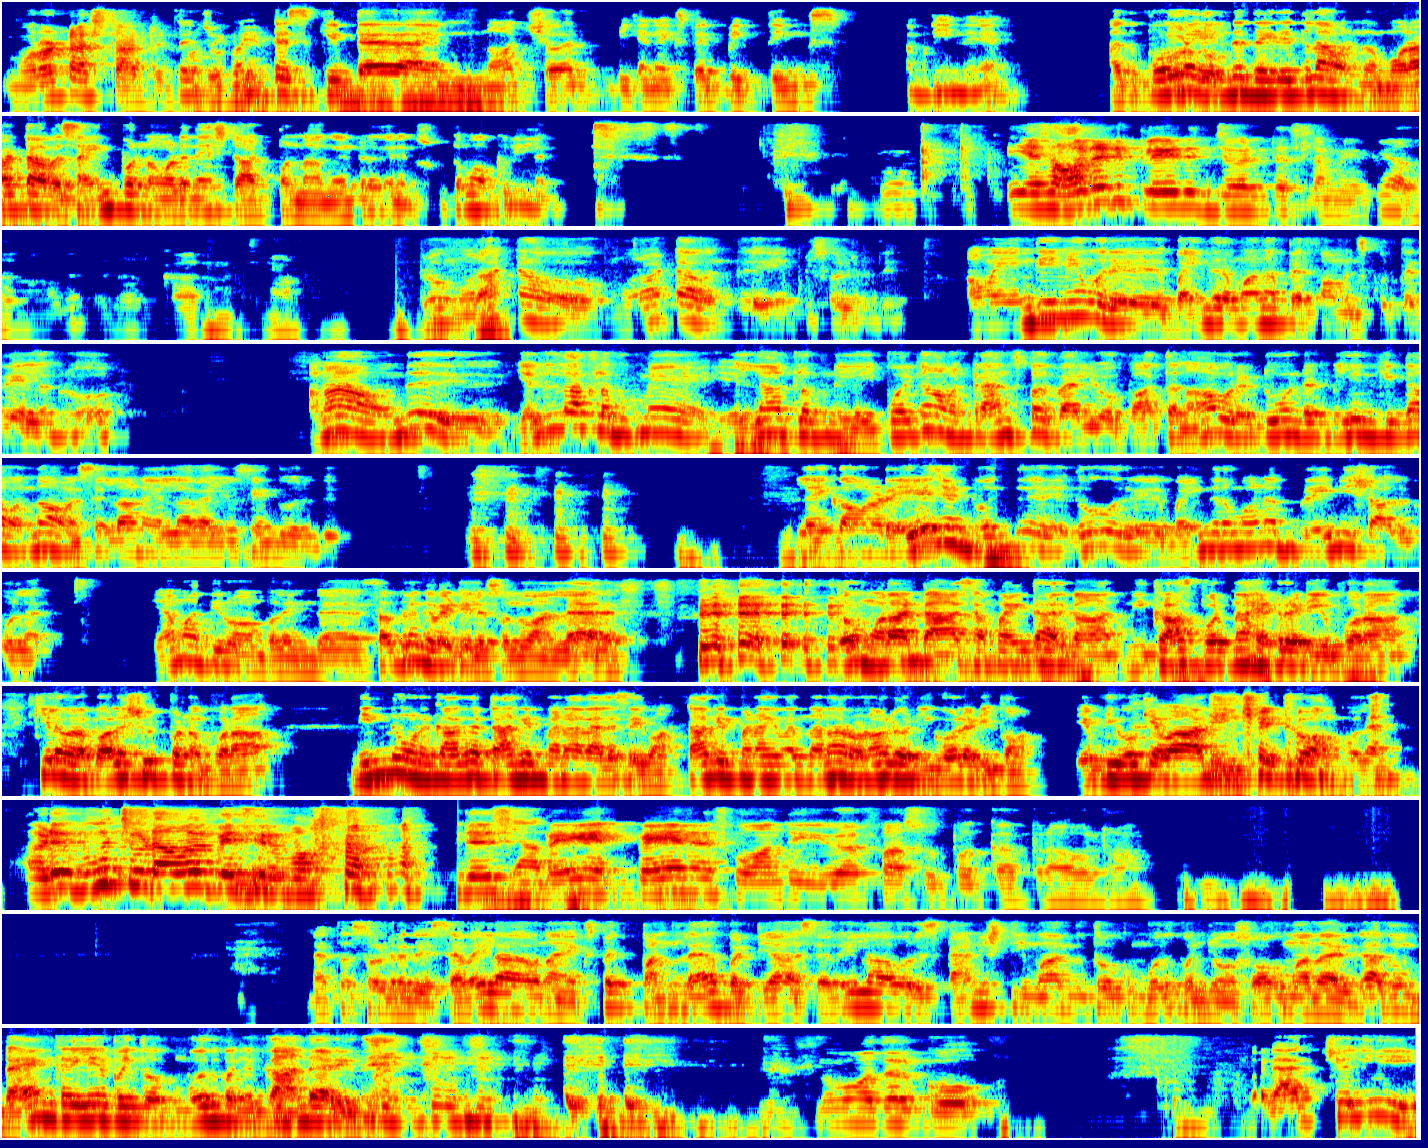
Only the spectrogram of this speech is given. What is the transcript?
மொரோட்டா ஸ்டார்டட் ஜுவென்டஸ் கிட்ட I am not sure we can expect big things அப்படின்னு. அது போக எந்த தைரியத்துல அவங்க மொராட்டாவை சைன் பண்ண உடனே ஸ்டார்ட் பண்ணாங்கன்றது எனக்கு சுத்தமா புரியல. எஸ் ஆல்ரெடி பிளேட் இன் ஜுவென்டஸ்ல மேபி அதனால ஏதாவது காரணத்தினால. ப்ரோ மொராட்டா மொராட்டா வந்து எப்படி சொல்றது? அவன் எங்கேயுமே ஒரு பயங்கரமான பெர்ஃபார்மன்ஸ் கொடுத்ததே இல்ல ப்ரோ ஆனா அவன் வந்து எல்லா கிளப்புக்குமே எல்லா கிளப்பும் இல்ல. இப்போ வரைக்கும் அவன் டிரான்ஸ்பர் வேல்யூ பார்த்தனா ஒரு டூ ஹண்ட்ரட் மில்லியன் கிட்ட வந்து அவன் செல்லான எல்லா வேல்யூ சேர்ந்து வருது. லைக் அவனோட ஏஜென்ட் வந்து ஏதோ ஒரு பயங்கரமான பிரெயினிஷ் ஆளு போல. ஏமாத்திடுவான் போல இந்த சதுரங்க வேட்டையில சொல்லுவான்ல. ஏதோ மொராட்டா செம்மைட்டா இருக்கான். நீ கிராஸ் போட்டுனா ஹெட்ரு அடிக்க போறான். கீழே வர பால ஷூட் பண்ண போறான். நின்னு உனக்காக டார்கெட் மேனா வேலை செய்வான். டார்கெட் மேனா இவன் தானா ரொனால்டோ நீ கோல் அடிப்பான். எப்படி ஓகேவா அப்படின்னு கேட்டுவான் போல. அப்படியே மூச்சு விடாம பேசிருப்போம். This Spain, Spain has won the UEFA Super Cup, Rahul Ram. என்னத்த சொல்றது? செவைலா நான் எக்ஸ்பெக்ட் பண்ணல பட் யா செவைலா ஒரு ஸ்பானிஷ் டீமா இருந்து தோக்கும் போது கொஞ்சம் சோகமா தான் இருக்கு. அதுவும் பேங்க் கையிலேயே போய் தோக்கும் போது கொஞ்சம் காண்டா இருக்குது. No other go but actually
